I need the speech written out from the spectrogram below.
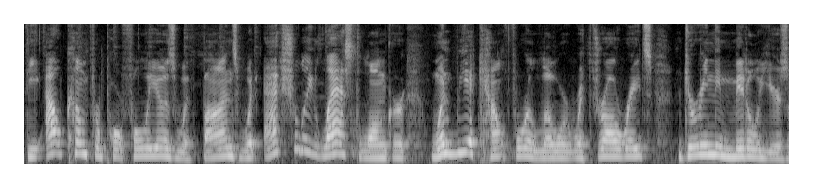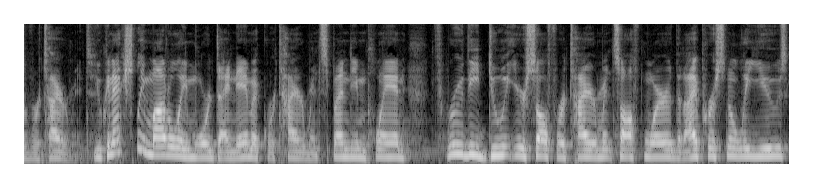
the outcome for portfolios with bonds would actually last longer when we account for lower withdrawal rates during the middle years of retirement. You can actually model a more dynamic retirement spending plan through the do-it-yourself retirement software that I personally use,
